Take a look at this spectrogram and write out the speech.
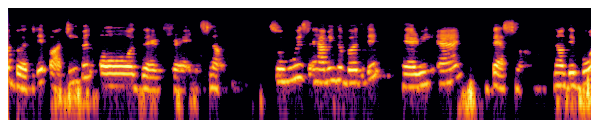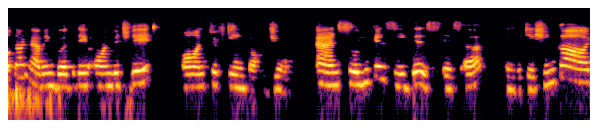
a birthday party with all their friends. Now, so who is having the birthday? Harry and Basma. Now they both are having birthday on which date? On 15th of June. And so you can see this is a invitation card.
